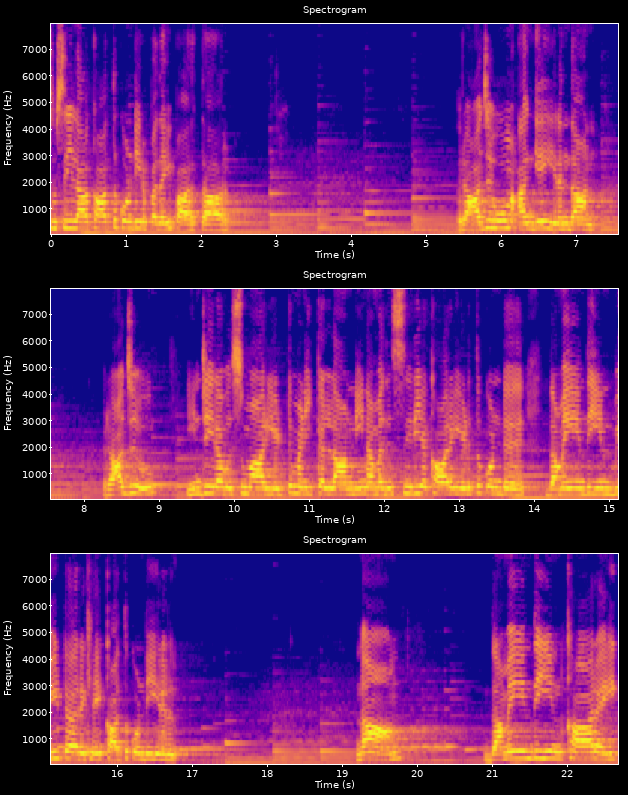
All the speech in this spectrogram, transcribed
சுசீலா காத்து கொண்டிருப்பதை பார்த்தார். ராஜுவும் அங்கே இருந்தான். ராஜு இன்றிரவு சுமார் எட்டு மணிக்கெல்லாம் நீ நமது சிறிய காரை எடுத்துக்கொண்டு தமயந்தியின் வீட்டு அருகே காத்து கொண்டீரு நாம் தமயந்தியின் காரை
